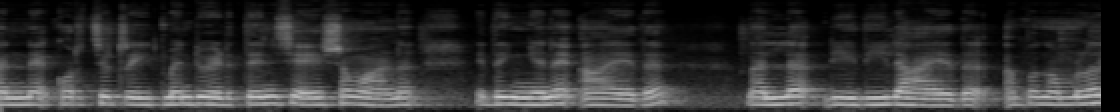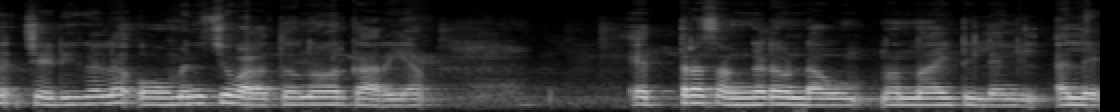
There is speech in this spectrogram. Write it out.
തന്നെ കുറച്ച് ട്രീറ്റ്മെന്റും എടുത്തതിന് ശേഷമാണ് ഇതിങ്ങനെ ആയത്. നല്ല രീതിയിലായത്. അപ്പോൾ നമ്മൾ ചെടികൾ ഓമനിച്ച് വളർത്തുന്നവർക്കറിയാം എത്ര സങ്കടം ഉണ്ടാവും നന്നായിട്ടില്ലെങ്കിൽ അല്ലേ?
